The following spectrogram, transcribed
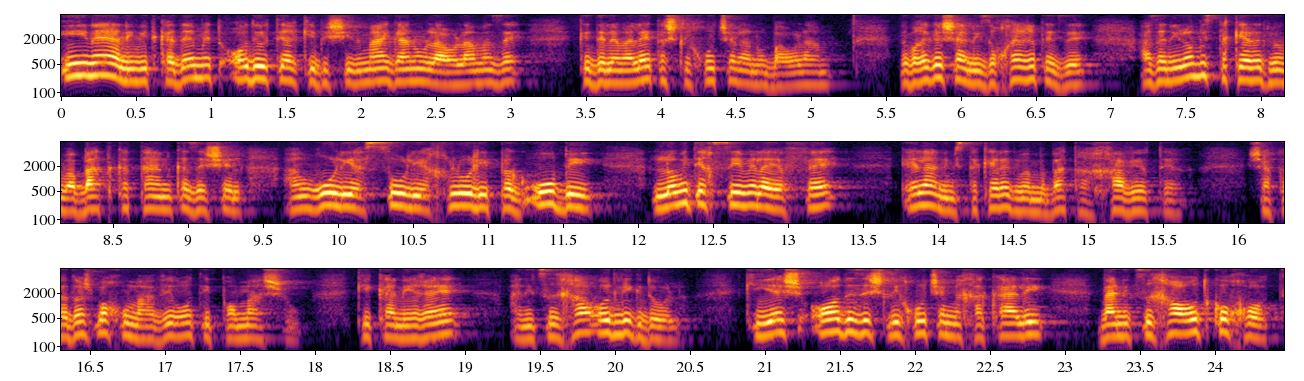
הנה, אני מתקדמת עוד יותר, כי בשביל מה הגענו לעולם הזה? כדי למלא את השליחות שלנו בעולם. וברגע שאני זוכרת את זה, אז אני לא מסתכלת במבט קטן כזה של אמרו לי, עשו לי, אכלו לי, פגעו בי, לא מתייחסים אליי יפה, אלא אני מסתכלת במבט רחב יותר, שהקדוש ברוך הוא מעביר אותי פה משהו, כי כנראה אני צריכה עוד לגדול, כי יש עוד איזו שליחות שמחכה לי, ואני צריכה עוד כוחות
